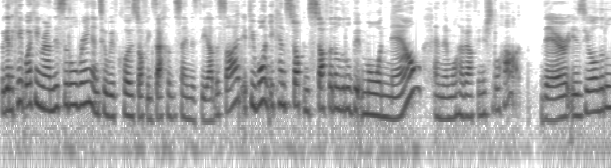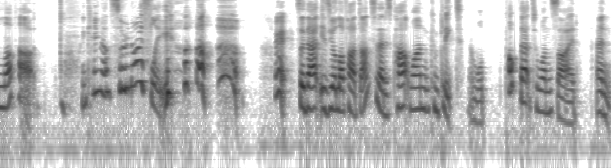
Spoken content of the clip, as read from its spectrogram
We're going to keep working around this little ring until we've closed off exactly the same as the other side. If you want, you can stop and stuff it a little bit more now, and then we'll have our finished little heart. There is your little love heart. It came out so nicely. okay, so that is your love heart done. So that is part one complete, and we'll pop that to one side. And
